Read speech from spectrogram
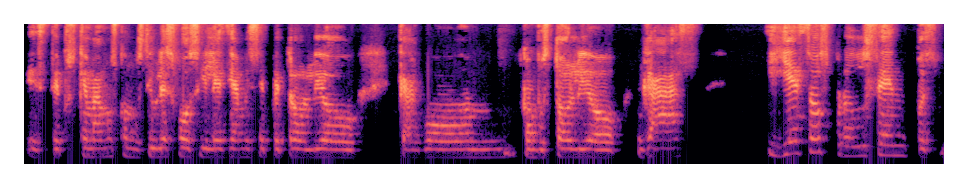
este, pues quemamos combustibles fósiles, llámese petróleo, carbón, combustóleo, gas, y esos producen pues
